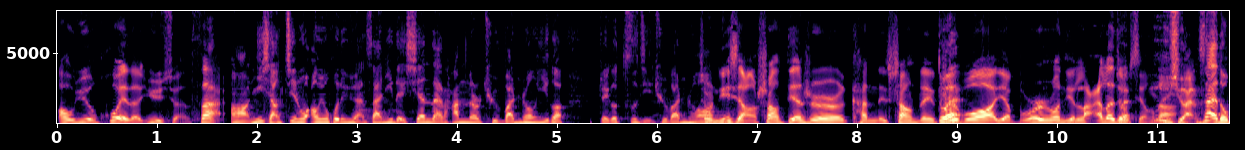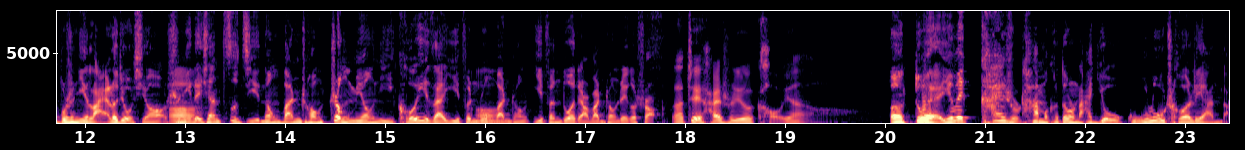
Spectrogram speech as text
奥运会的预选赛，啊！你想进入奥运会的预选赛，你得先在他们那儿去完成一个这个自己去完成，就是你想上电视看那上这直播，也不是说你来了就行的预。选赛都不是你来了就行，是啊你得先自己能完成，证明你可以在一分钟哦完成、一分多点完成这个事儿。那这还是一个考验啊。呃，对，因为开始他们可都是拿有轱辘车练的，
